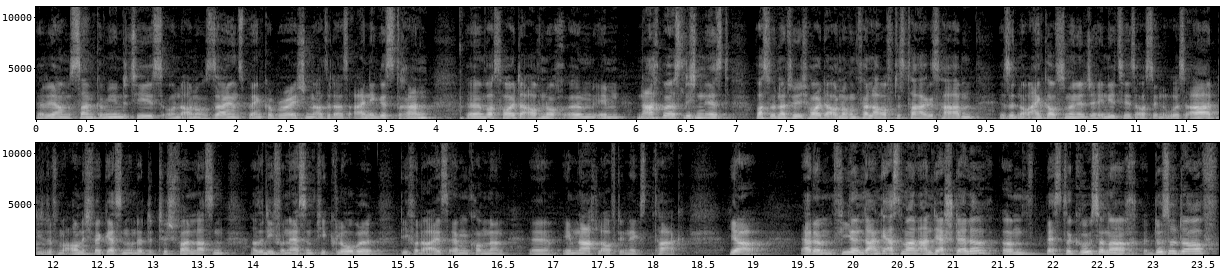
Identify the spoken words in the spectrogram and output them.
wir haben Sun Communities und auch noch Science Bank Corporation. Also da ist einiges dran, äh, was heute auch noch ähm, im Nachbörslichen ist. Was wir natürlich heute auch noch im Verlauf des Tages haben, es sind noch Einkaufsmanager-Indizes aus den USA, die dürfen wir auch nicht vergessen, unter den Tisch fallen lassen. Also die von S&P Global, die von ISM kommen dann äh, im Nachlauf den nächsten Tag. Ja, Adam, vielen Dank erstmal an der Stelle. Ähm, beste Grüße nach Düsseldorf.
